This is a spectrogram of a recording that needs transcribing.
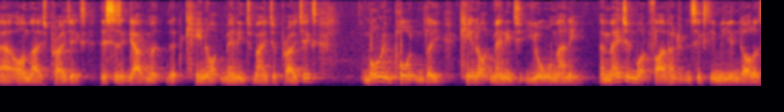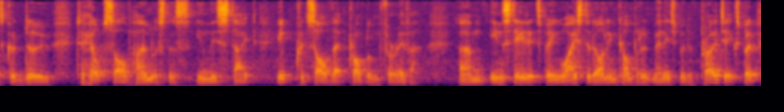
uh, on those projects. This is a government that cannot manage major projects. More importantly, cannot manage your money. Imagine what $560 million could do to help solve homelessness in this state. It could solve that problem forever. Um, instead, it's being wasted on incompetent management of projects. But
